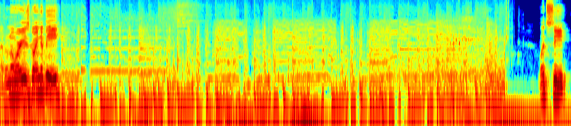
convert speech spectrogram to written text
I don't know where he's going to be. Let's see.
